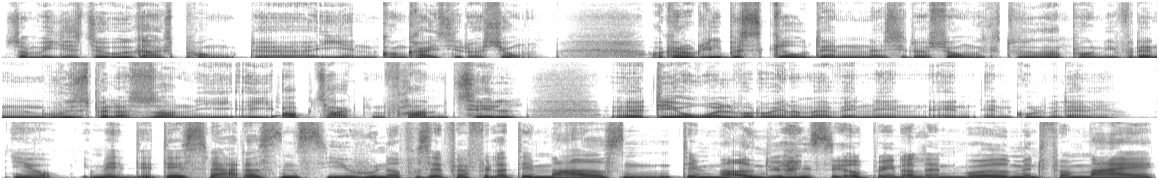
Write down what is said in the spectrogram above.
som vi kan tage udgangspunkt øh, i en konkret situation. Og kan du lige beskrive den øh, situation, vi skal tage udgangspunkt i, for den udspiller sig sådan i, i optakten frem til øh, det OL, hvor du ender med at vinde en, en, en guldmedalje? Jo, men det, det er svært at sådan sige 100%, for jeg føler, at det er meget, sådan, det er meget nuanceret på en eller anden måde. Men for mig,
